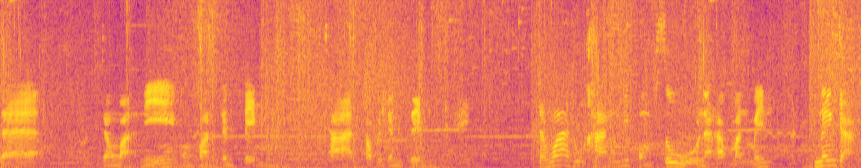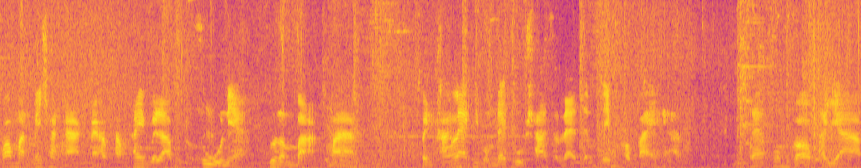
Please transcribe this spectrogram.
และจังหวะนี้ผมฟันเต็มๆชาร์จเข้าไปเต็มๆแต่ว่าทุกครั้งที่ผมสู้นะครับ มันไม่เนื่องจากว่ามันไม่ชะงักนะครับทำให้เวลาผมสู้เนี่ยสู้ลำบากมาก เป็นครั้งแรกที่ผมได้ทูชาร์จสแลชเต็มๆเข้าไปนะครับ แต่ผมก็พยายาม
